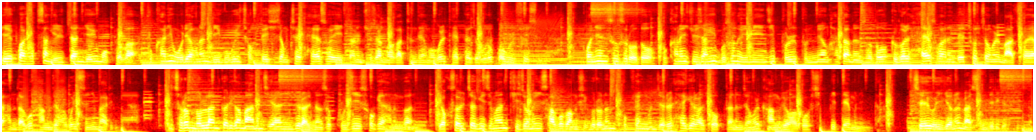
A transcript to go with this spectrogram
비핵화 협상 1단계의 목표가 북한이 우려하는 미국의 적대시 정책 해소에 있다는 주장과 같은 대목을 대표적으로 꼽을 수 있습니다. 본인 스스로도 북한의 주장이 무슨 의미인지 불분명하다면서도 그걸 해소하는 데 초점을 맞춰야 한다고 강조하고 있으니 말입니다. 이처럼 논란거리가 많은 제안인 줄 알면서 굳이 소개하는 건 역설적이지만 기존의 사고방식으로는 북핵 문제를 해결할 수 없다는 점을 강조하고 싶기 때문입니다. 제 의견을 말씀드리겠습니다.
